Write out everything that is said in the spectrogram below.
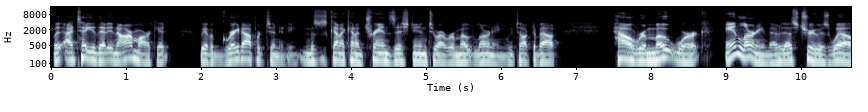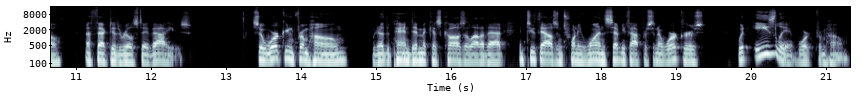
But I tell you that in our market, we have a great opportunity. And this is kind of kind of transitioning into our remote learning. We talked about how remote work and learning, though, that's true as well, affected the real estate values. So working from home, we know the pandemic has caused a lot of that. In 2021, 75% of workers would easily have worked from home.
